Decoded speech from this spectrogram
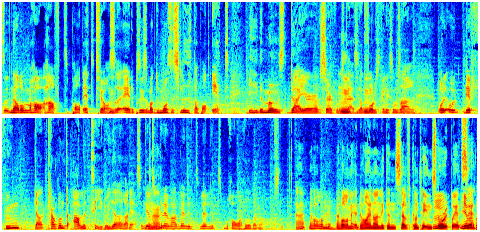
Så när de har haft part 1 och 2 Mm. så är det precis som att du måste sluta part 1 i the most dire of circumstances. Mm, Att mm. folk ska liksom så här. Och, och det funkar kanske inte alltid att göra det. Så jag Nej. tyckte det var väldigt, väldigt bra hur den var avslutad. Ja, jag håller med. Jag håller med. Du har ju någon liten self-contained story Mm. på ett Ja, sätt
